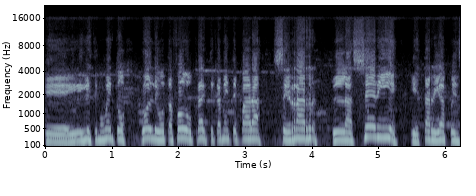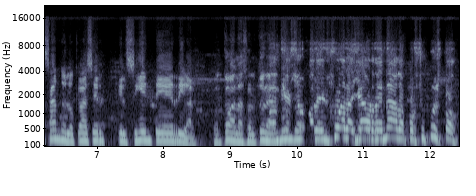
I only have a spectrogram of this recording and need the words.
eh, en este momento, gol de Botafogo prácticamente para cerrar la serie y estar ya pensando en lo que va a ser el siguiente rival. Con toda la soltura del mundo. Valenzuela ya ordenado, por supuesto,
